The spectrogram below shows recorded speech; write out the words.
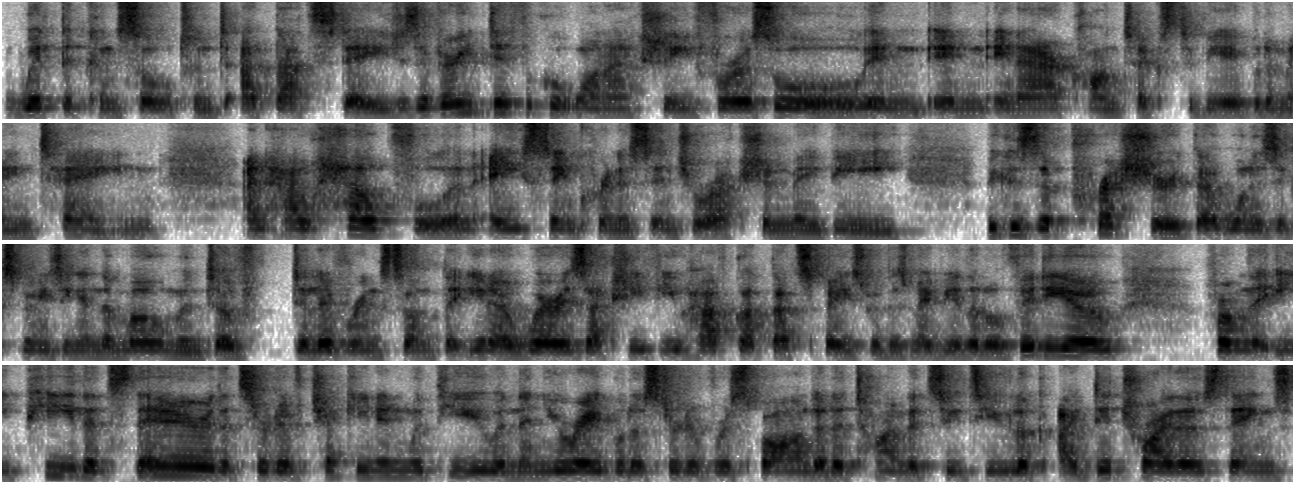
with the consultant at that stage is a very difficult one actually for us all in in in our context to be able to maintain and how helpful an asynchronous interaction may be because the pressure that one is experiencing in the moment of delivering something, you know, whereas actually if you have got that space where there's maybe a little video from the EP that's there, that's sort of checking in with you, and then you're able to sort of respond at a time that suits you. Look, I did try those things.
